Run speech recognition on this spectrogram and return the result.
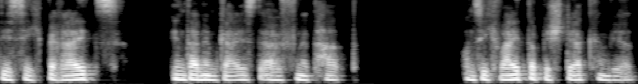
die sich bereits in deinem Geist eröffnet hat und sich weiter bestärken wird,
